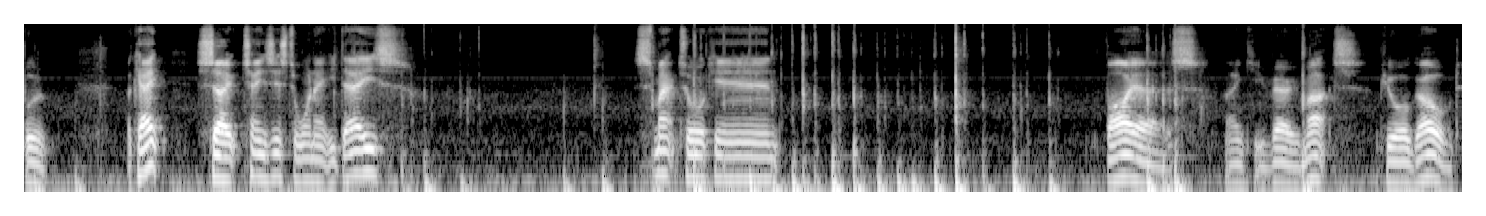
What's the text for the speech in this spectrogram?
Boom. Okay so change this to 180 days. Smack talking. Buyers. Thank you very much. Pure gold.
